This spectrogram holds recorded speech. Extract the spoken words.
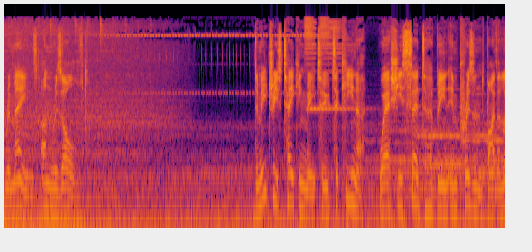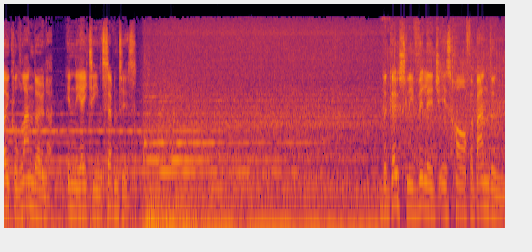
remains unresolved. Dimitri's taking me to Tikhina, where she's said to have been imprisoned by the local landowner in the 1870s. The ghostly village is half abandoned.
